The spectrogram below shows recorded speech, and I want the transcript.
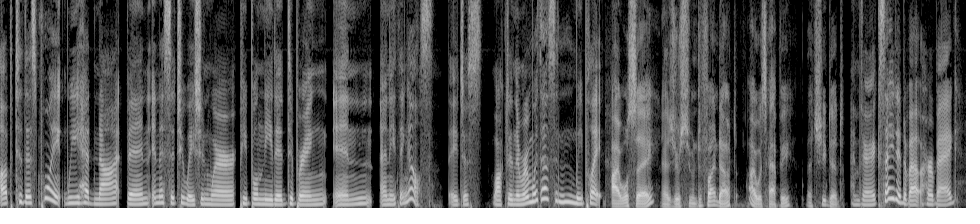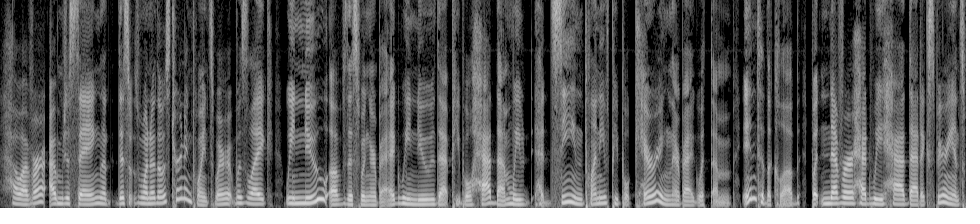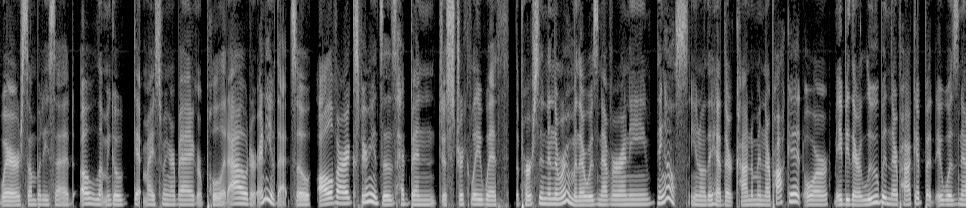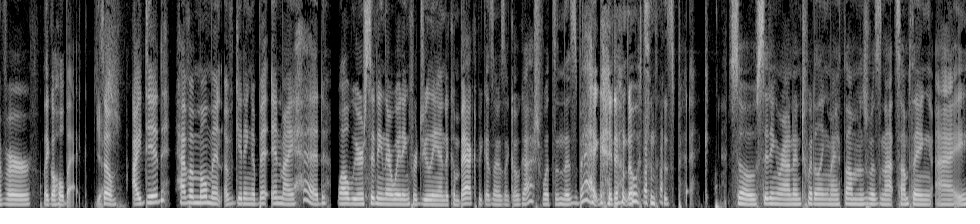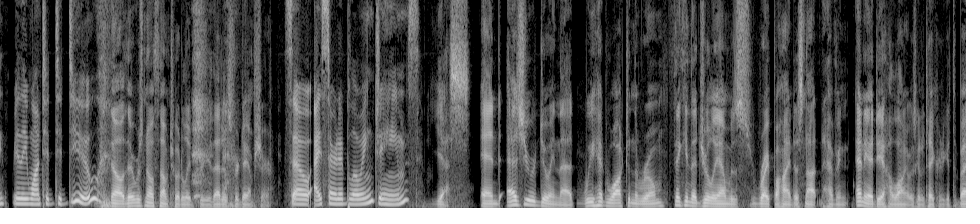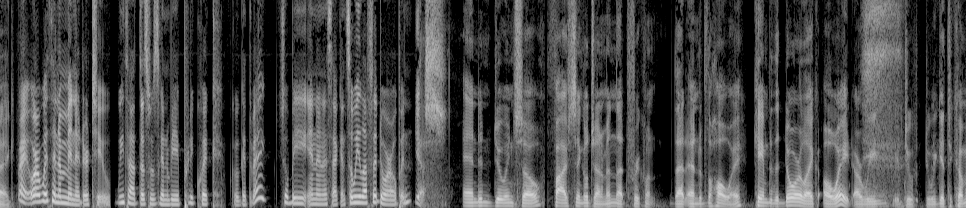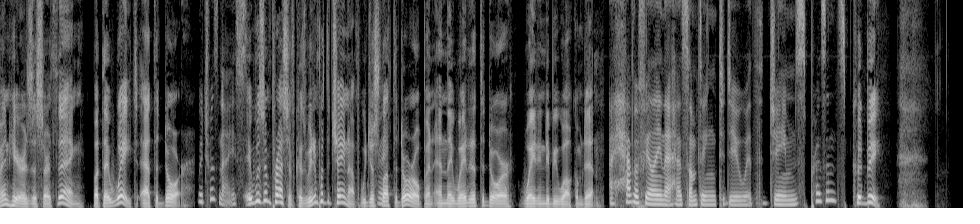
up to this point, we had not been in a situation where people needed to bring in anything else. They just walked in the room with us and we played. I will say, as you're soon to find out, I was happy that she did. I'm very excited about her bag. However, I'm just saying that this was one of those turning points where it was like we knew of the swinger bag. We knew that people had them. We had seen plenty of people carrying their bag with them into the club, but never had we had that experience where somebody said, Oh, let me go get my swinger bag or pull it out or any of that. So all of our experiences had been just strictly with the person in the room and there was never anything else. You know, they had their condom in their pocket or maybe their lube in their pocket, but it was never like a whole bag. Yes. So I did have a moment of getting a bit in my head while we were sitting there waiting for Julieanne to come back because I was like, oh gosh, what's in this bag? I don't know what's in this bag. So sitting around and twiddling my thumbs was not something I really wanted to do. No, there was no thumb twiddling for you. That is for damn sure. So I started blowing James. Yes. And as you were doing that, we had walked in the room thinking that Julieanne was right behind us, not having any idea how long it was going to take her to get the bag. Right, or within a minute or two. We thought this was going to be a pretty quick go get the bag. She'll be in in a second. So we left the door open. Yes. And in doing so, five single gentlemen that frequent that end of the hallway came to the door like, "Oh wait, are we do do we get to come in here? Is this our thing?" But they wait at the door. Which was nice. It was impressive because we didn't put the chain up. We just Right. left the door open and they waited at the door waiting to be welcomed in. I have a feeling that has something to do with James' presence. Could be.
